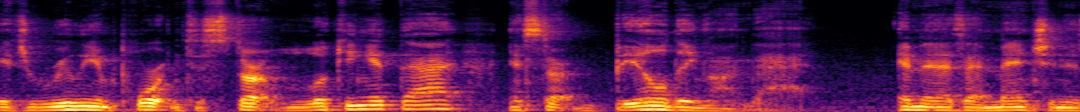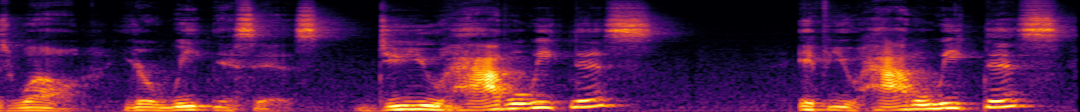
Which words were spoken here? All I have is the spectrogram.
it's really important to start looking at that and start building on that. And then, as I mentioned as well, your weaknesses. Do you have a weakness? If you have a weakness,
